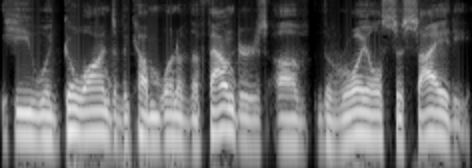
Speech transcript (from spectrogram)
he would go on to become one of the founders of the Royal Society.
